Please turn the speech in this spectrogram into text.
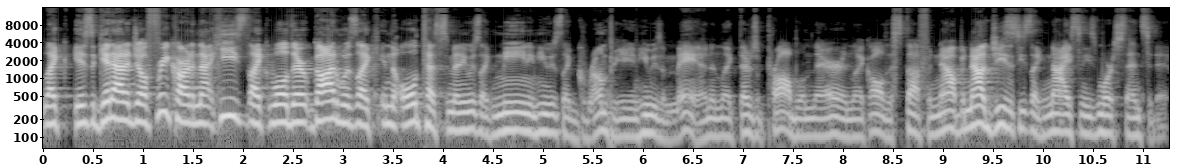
like is a get out of jail free card and that he's like well there god was like in the old testament he was like mean and he was like grumpy and he was a man and like there's a problem there and like all this stuff. And now but now jesus he's like nice and he's more sensitive.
